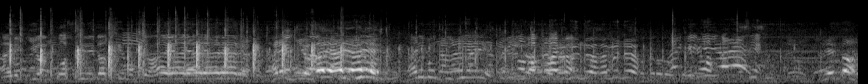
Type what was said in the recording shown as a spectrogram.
Allez Guillaume, continue d'entrer mon cœur. Allez, allez, allez, allez, allez. Allez Guillaume, allez, allez, allez. Allez mon petit, allez. Un meneur, un meneur. Allez Guillaume, allez. Il est bas.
